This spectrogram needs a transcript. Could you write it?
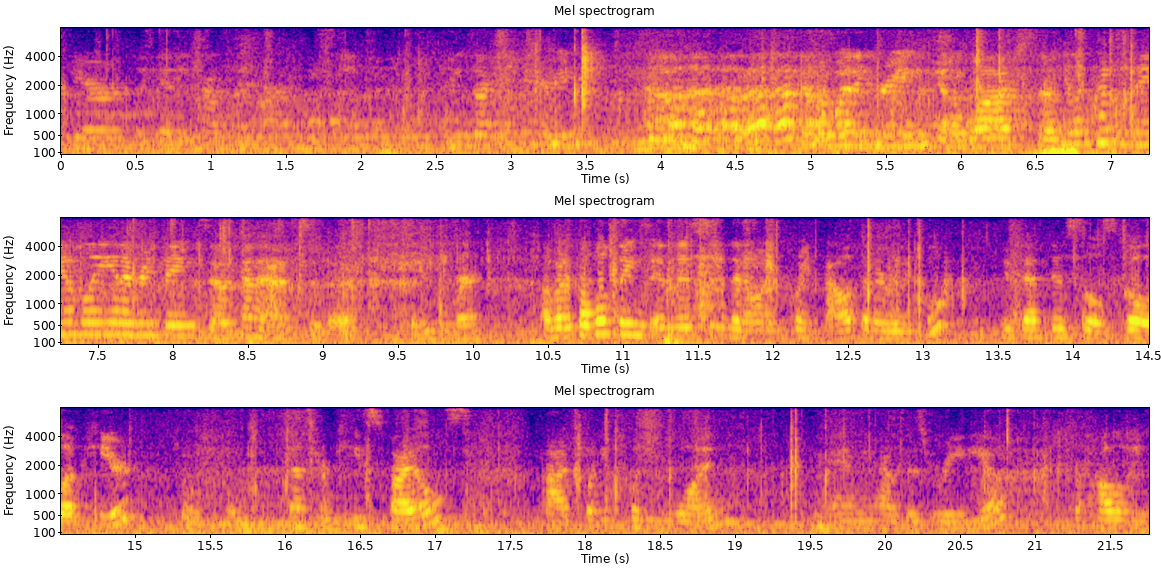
scare the Yeti has an arm, he's actually married. Um, Got a wedding ring, got a watch, so he like has a family and everything, so it kind of adds to the, to the humor. Uh, but a couple things in this scene that I want to point out that are really cool. We've got this little skull up here. That's from Case Files, uh, 2021. And we have this radio from Halloween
